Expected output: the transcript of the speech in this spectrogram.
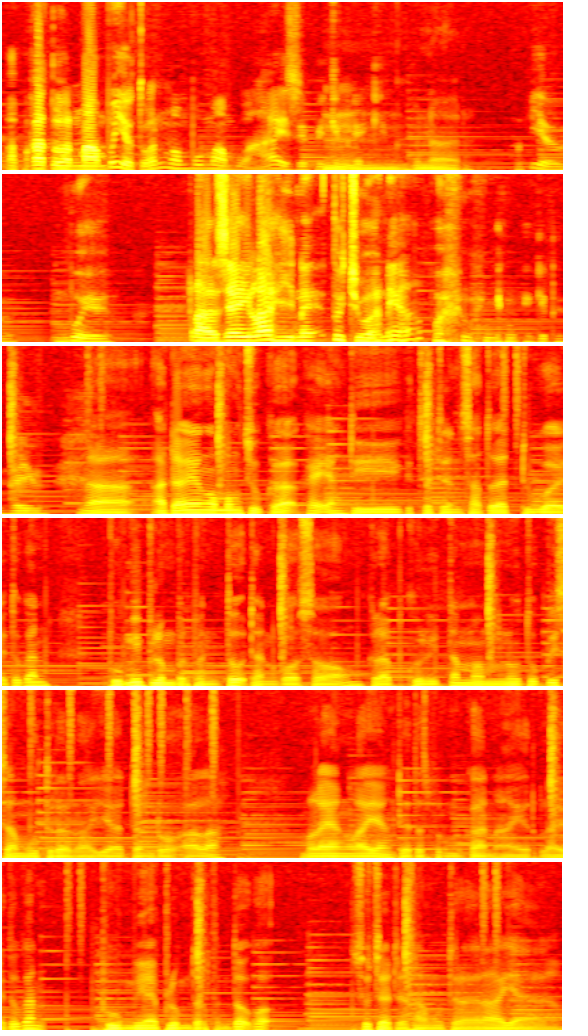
apakah Tuhan mampu ya Tuhan mampu mampu aja sih pikir kayak Hmm, gitu. benar Tapi ya mampu ya. Rahasia ilahi nek tujuannya apa kayak gitu. Ayo. Nah, ada yang ngomong juga kayak yang di kejadian 1 ayat 2 itu kan bumi belum berbentuk dan kosong, gelap gulita menutupi samudera raya dan roh Allah melayang-layang di atas permukaan air. Lah itu kan bumi ya belum terbentuk kok sudah ada samudera raya.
